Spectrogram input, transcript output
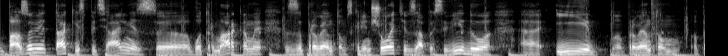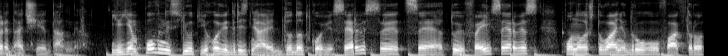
базові, так і спеціальні з е, вотермарками, з превентом скріншотів, записи відео і превентом передачі даних. UEM повний сют його відрізняють додаткові сервіси. Це 2FA сервіс по налаштуванню другого фактору.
